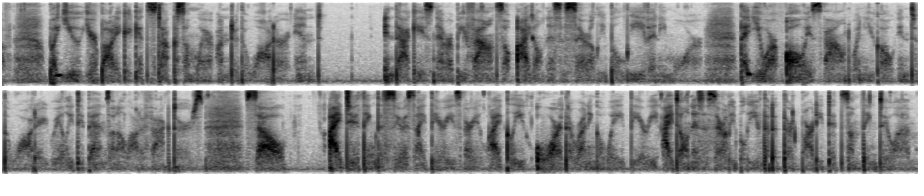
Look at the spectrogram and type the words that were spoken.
of. But you your body could get stuck somewhere under the water and in that case never be found. So I don't necessarily believe anymore that you are always found when you go into the water. It really depends on a lot of factors. So I do think the suicide theory is very likely, or the running away theory. I don't necessarily believe that a third party did something to him.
